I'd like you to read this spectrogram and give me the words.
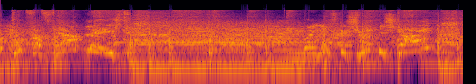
Und tut's das Fernlicht bei Lichtgeschwindigkeit?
